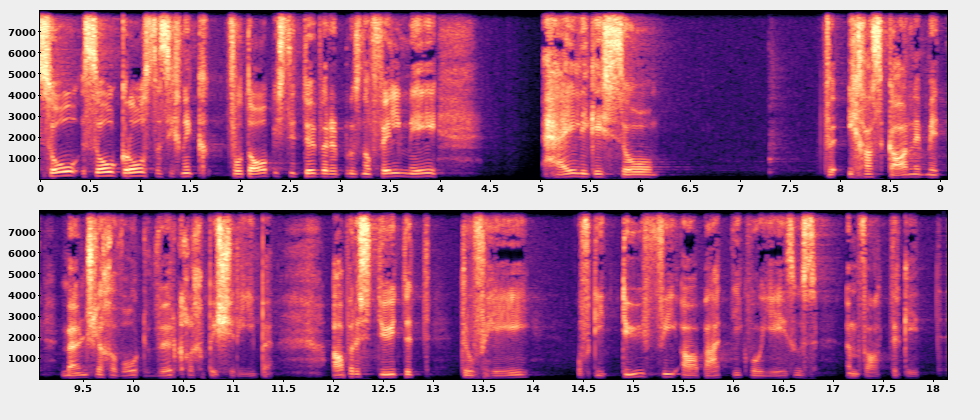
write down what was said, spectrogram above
so, so groß, dass ich nicht von da bis dort über, plus noch viel mehr. Heilig ist so, ich kann es gar nicht mit menschlichen Worten wirklich beschreiben. Aber es deutet darauf hin, auf die tiefe Anbetung, die Jesus dem Vater gibt.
